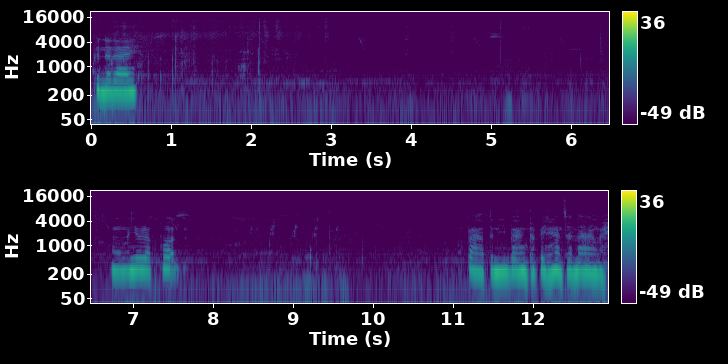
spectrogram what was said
เป็นอะไรโอ้มันอยู่ละโพด ป่าตัวนี้บางถ้าเป็นงาน สนางเลย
